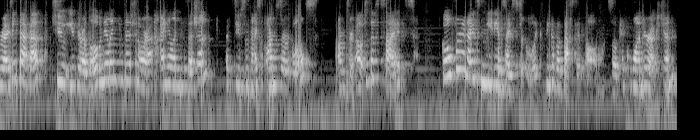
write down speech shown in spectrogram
Rising back up to either a low kneeling position or a high kneeling position. Let's do some nice arm circles. Arms are out to the sides. Go for a nice medium sized circle, like think of a basketball. So pick one direction.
